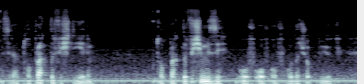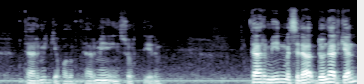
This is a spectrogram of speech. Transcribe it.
Mesela topraklı fiş diyelim. Topraklı fişimizi of of of o da çok büyük. Termik yapalım. Termiğe insert diyelim. Termiğin mesela dönerken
